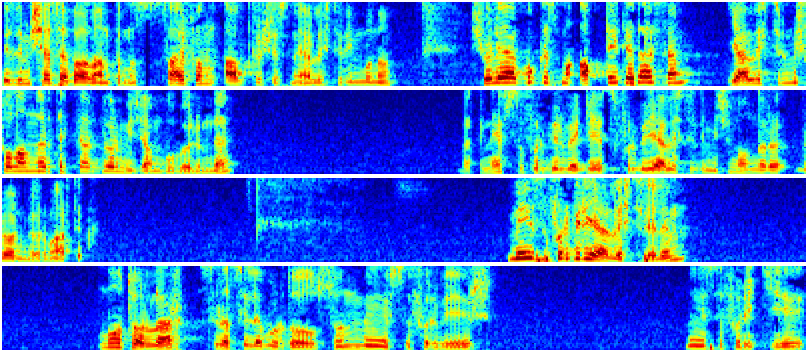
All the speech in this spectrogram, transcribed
Bizim şase bağlantımız. Sayfanın alt köşesine yerleştireyim bunu. Şöyle eğer bu kısmı update edersem yerleştirilmiş olanları tekrar görmeyeceğim bu bölümde. Bakın F01 ve G01 yerleştirdiğim için onları görmüyorum artık. M01 yerleştirelim. Motorlar sırasıyla burada olsun. MF01, M02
